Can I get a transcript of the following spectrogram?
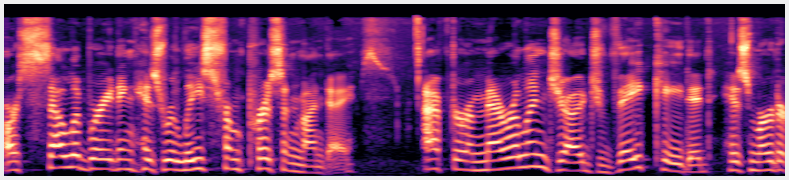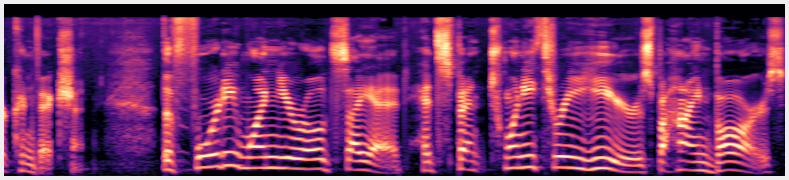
are celebrating his release from prison Monday after a Maryland judge vacated his murder conviction. The 41-year-old Syed had spent 23 years behind bars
